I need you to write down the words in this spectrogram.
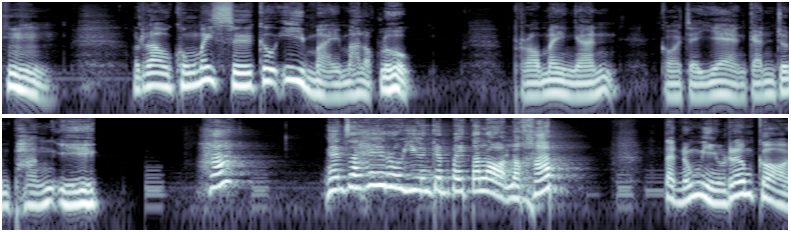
ฮึมเราคงไม่ซื้อเก้าอี้ใหม่มาหรอกลูก เพราะไม่งั้นก็จะแย่งกันจนพังอีกฮะ งั้นจะให้เรายืนกันไปตลอดเหรอครับ แต่น้องหมีเริ่มก่อน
